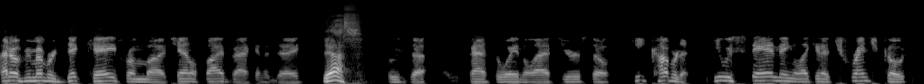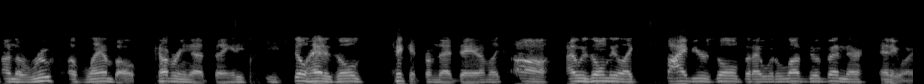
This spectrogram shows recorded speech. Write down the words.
I don't know if you remember Dick Kay from uh, Channel Five back in the day. Yes. who's uh, passed away in the last year or so, he covered it. He was standing like in a trench coat on the roof of Lambeau covering that thing, and he, he still had his old ticket from that day. And I'm like, oh, I was only like five years old, but I would have loved to have been there. Anyway,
